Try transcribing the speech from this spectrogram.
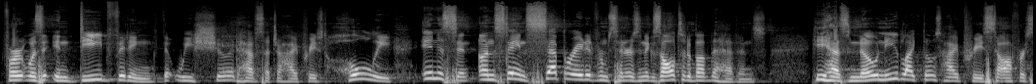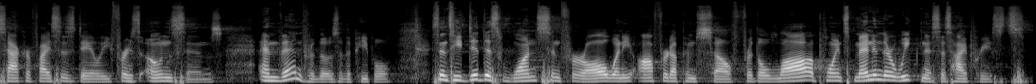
For it was indeed fitting that we should have such a high priest, holy, innocent, unstained, separated from sinners, and exalted above the heavens. He has no need, like those high priests, to offer sacrifices daily for his own sins and then for those of the people, since he did this once and for all when he offered up himself. For the law appoints men in their weakness as high priests.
